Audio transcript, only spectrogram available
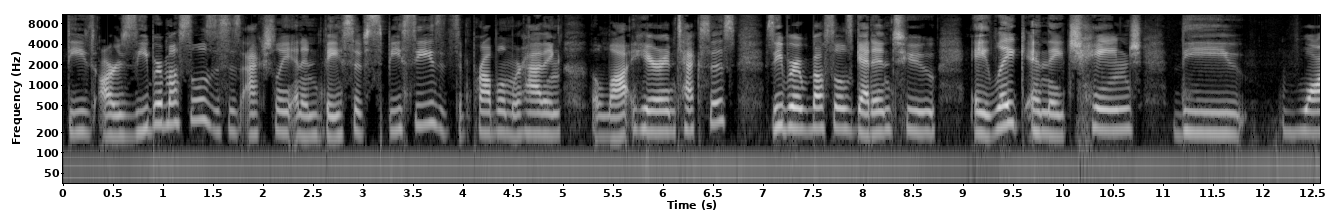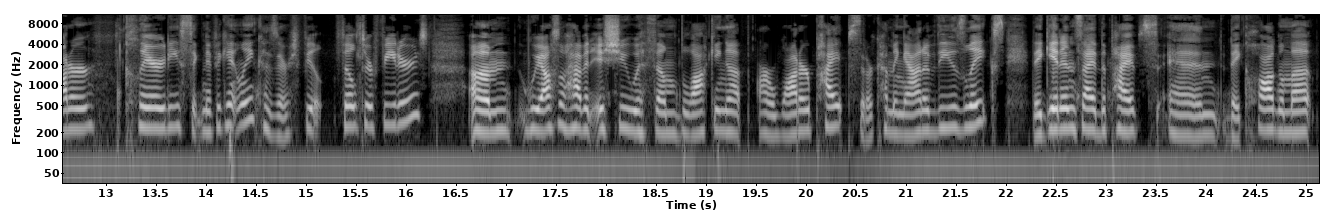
These are zebra mussels. This is actually an invasive species. It's a problem we're having a lot here in Texas. Zebra mussels get into a lake and they change the water clarity significantly because they're fil- filter feeders. Um, we also have an issue with them blocking up our water pipes that are coming out of these lakes. They get inside the pipes and they clog them up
